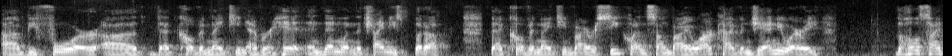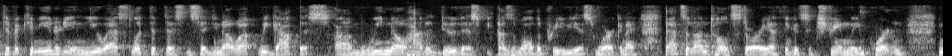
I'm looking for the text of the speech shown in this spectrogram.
uh, before uh, that COVID 19 ever hit. And then when the Chinese put up that COVID 19 virus sequence on bioRxiv in January, the whole scientific community in the U.S. looked at this and said, you know what, we got this. Um, we know how to do this because of all the previous work. And I, that's an untold story. I think it's extremely important. You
